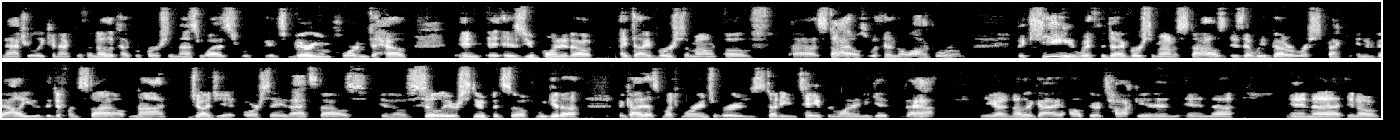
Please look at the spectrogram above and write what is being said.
naturally connect with another type of person. That's why it's it's very important to have, in, as you pointed out, a diverse amount of uh, styles within the locker room. The key with the diverse amount of styles is that we've got to respect and value the different style, not judge it or say that style's, you know, silly or stupid. So if we get a, a guy that's much more introverted and studying tape and wanting to get that, you got another guy out there talking and, and, uh, and, uh, you know,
